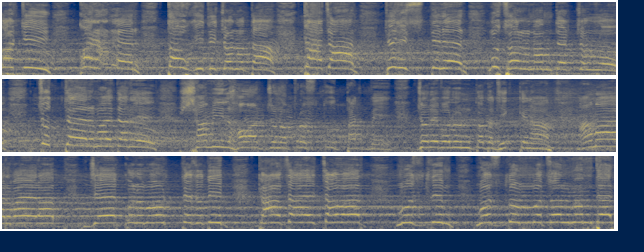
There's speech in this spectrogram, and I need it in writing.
কোটি কোরআনের তৌহিদি জনতা গাজার ফিলিস্তিনের মুসলমানদের জন্য যুদ্ধের ময়দানে সামিল হওয়ার জন্য প্রস্তুত থাকবে। জোরে বলুন কথা ঠিক কিনা? আমার ভাইয়েরা, যে কোনো মুহূর্তে যদি গাজায় যাওয়ার মুসলিম মুসলিম, মুসলমানদের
